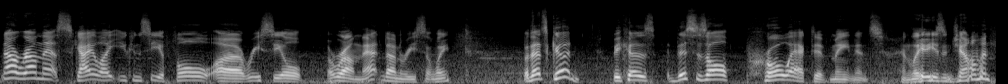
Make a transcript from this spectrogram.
Now around that skylight, you can see a full uh, reseal around that done recently, but that's good because this is all proactive maintenance. And ladies and gentlemen,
